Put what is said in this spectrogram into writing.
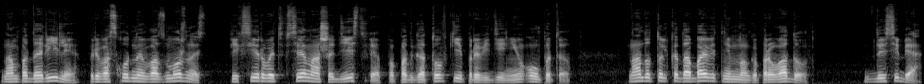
Нам подарили превосходную возможность фиксировать все наши действия по подготовке и проведению опытов. Надо только добавить немного проводов. Для себя.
